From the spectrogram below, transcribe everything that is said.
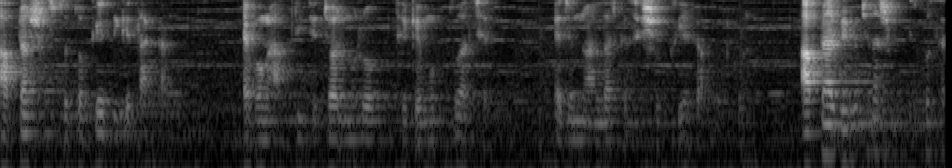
আপনার সুস্থ ত্বকের দিকে তাকান। এবং আপনি যে চর্মরোগ থেকে মুক্ত আছেন, এজন্য আল্লাহর কাছে শুক্রিয়া জ্ঞাপন করুন। আপনার বিবেচনা শক্তির কথা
